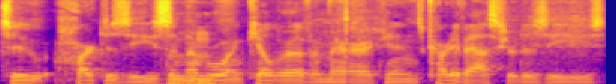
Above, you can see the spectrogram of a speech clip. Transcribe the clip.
to heart disease, the mm-hmm. number one killer of Americans, cardiovascular disease.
